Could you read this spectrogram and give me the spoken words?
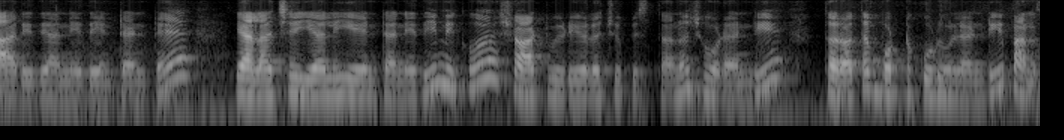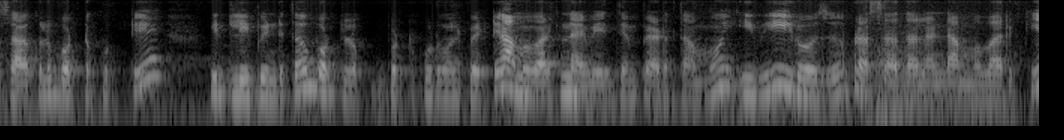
ఆరిది అనేది ఏంటంటే ఎలా చేయాలి ఏంటనేది మీకు షార్ట్ వీడియోలో చూపిస్తాను చూడండి. తర్వాత బుట్ట కుడుములు అండి పనసాకులు బుట్ట కుట్టి ఇడ్లీ పిండితో బుట్టలు బుట్ట కుడుములు పెట్టి అమ్మవారికి నైవేద్యం పెడతాము. ఇవి ఈరోజు ప్రసాదాలు అండి అమ్మవారికి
